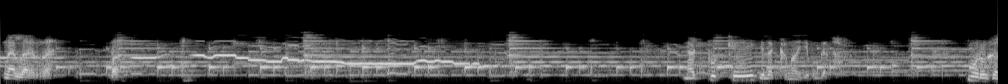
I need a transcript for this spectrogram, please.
நல்லா வா. நட்புக்கே இலக்கணம் இருந்தது. முருகா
